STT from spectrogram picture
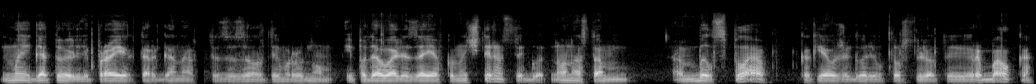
мы готовили проект «Аргонавты за золотым руном» и подавали заявку на 2014 год, но у нас там был сплав, как я уже говорил, турслет и рыбалка.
